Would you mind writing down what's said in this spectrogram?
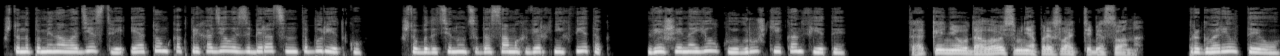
что напоминал о детстве и о том, как приходилось забираться на табуретку, чтобы дотянуться до самых верхних веток, вешая на елку игрушки и конфеты. «Так и не удалось мне прислать тебе сон», — проговорил Тео.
